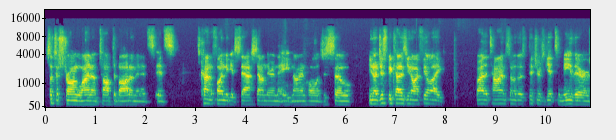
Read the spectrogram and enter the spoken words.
such a strong lineup top to bottom, and it's it's it's kind of fun to get stashed down there in the eight nine hole. Just so you know, just because you know, I feel like by the time some of those pitchers get to me, they're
